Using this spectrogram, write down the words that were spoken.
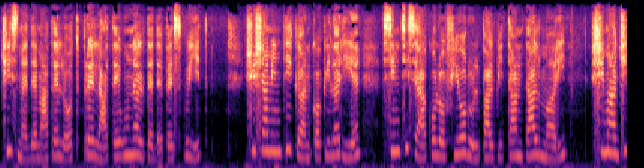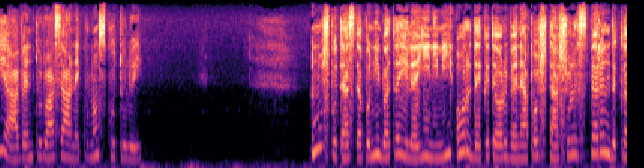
cisme de matelot, prelate, unelte de pescuit, și-și aminti că în copilărie simțise acolo fiorul palpitant al mării și magia aventuroasă a necunoscutului. Nu-și putea stăpâni bătăile inimii ori de câte ori venea poștașul, sperând că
